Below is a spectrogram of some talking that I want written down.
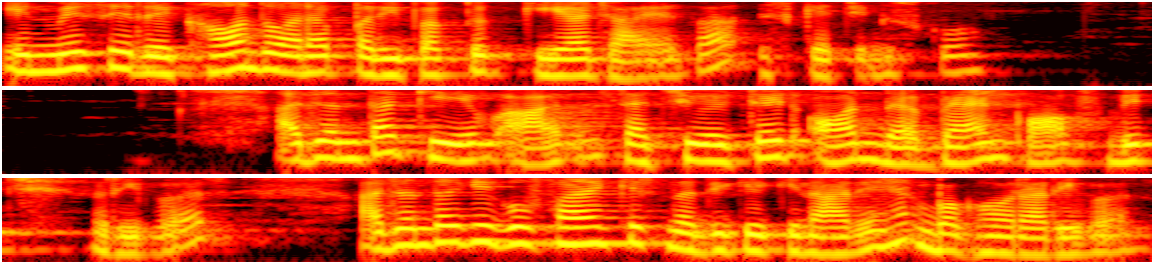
इनमें से रेखाओं द्वारा परिपक्व किया जाएगा स्केचिंग्स को। Ajanta cave are situated on the bank of which river Ajanta की गुफाएँ किस नदी के किनारे हैं? बघौरा river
